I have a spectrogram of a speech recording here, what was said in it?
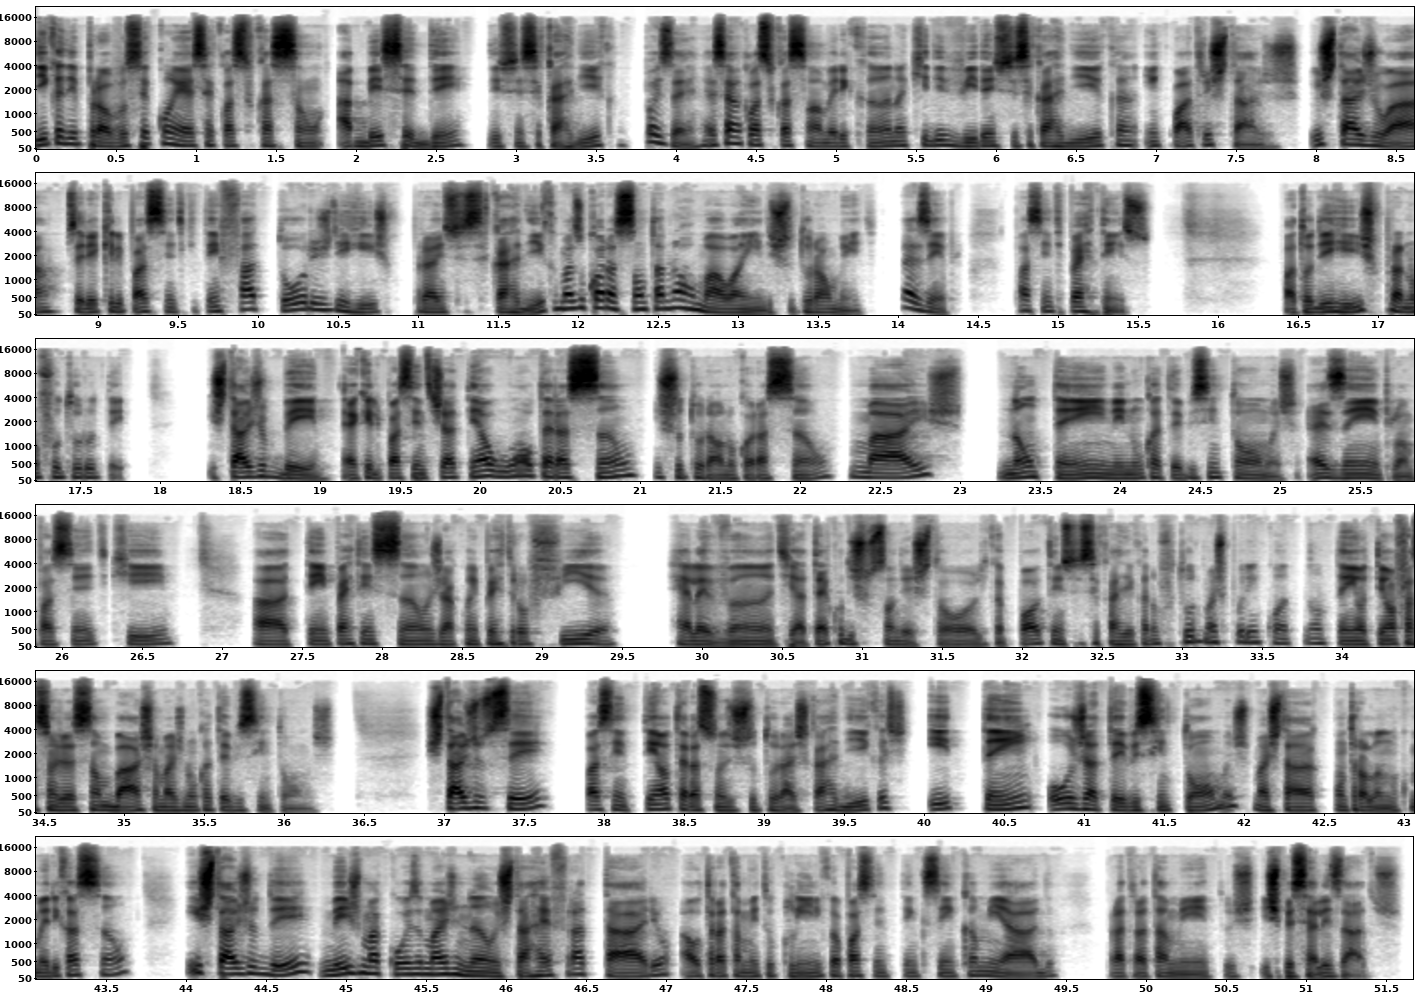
Dica de prova: você conhece a classificação ABCD de insuficiência cardíaca? Pois é, essa é uma classificação americana que divide a insuficiência cardíaca em quatro estágios. O estágio A seria aquele paciente que tem fatores de risco para insuficiência cardíaca, mas o coração está normal ainda, estruturalmente. Exemplo: paciente hipertenso. Fator de risco para no futuro ter. Estágio B é aquele paciente que já tem alguma alteração estrutural no coração, mas não tem nem nunca teve sintomas. Exemplo, um paciente que uh, tem hipertensão já com hipertrofia relevante, até com disfunção diastólica, pode ter insuficiência cardíaca no futuro, mas por enquanto não tem. Ou tem uma fração de ejeção baixa, mas nunca teve sintomas. Estágio C, o paciente tem alterações estruturais cardíacas e tem ou já teve sintomas, mas está controlando com medicação. E estágio D, mesma coisa, mas não, está refratário ao tratamento clínico, o paciente tem que ser encaminhado para tratamentos especializados.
